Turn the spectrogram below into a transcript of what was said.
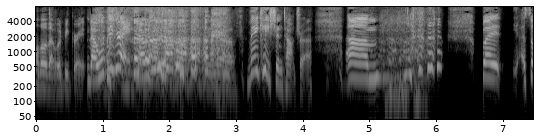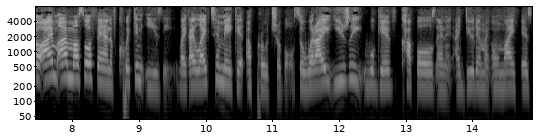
although that would be great. That would be great. yeah. Vacation tantra. Um, but so I'm I'm also a fan of quick and easy. Like I like to make it approachable. So what I usually will give couples, and I do it in my own life, is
